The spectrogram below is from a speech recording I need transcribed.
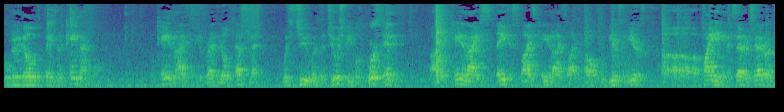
We're going to go with the faith of the Canaanite woman. Well, Canaanite, if you've read the Old Testament, was Jew was the Jewish people's worst enemy. I mean, Canaanites, they despised Canaanites like, oh, through years and years uh, uh, uh, fighting and etc., cetera, et cetera.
